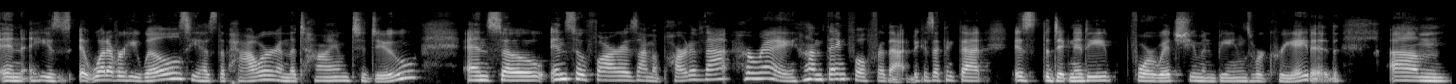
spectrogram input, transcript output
and he's whatever he wills, he has the power and the time to do. And so, insofar as I'm a part of that, hooray, I'm thankful for that Mhm. because I think that is the dignity for which human beings were created. Um,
